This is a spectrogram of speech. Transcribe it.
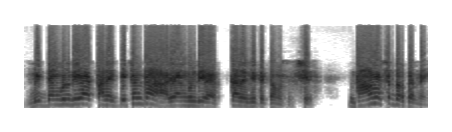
বৃদ্ধাঙ্গুল দিয়া কানের পিছনটা আর আঙ্গুল দিয়া কানের ভিতরটা মতো শেষ ঘাম হচ্ছে দরকার নেই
